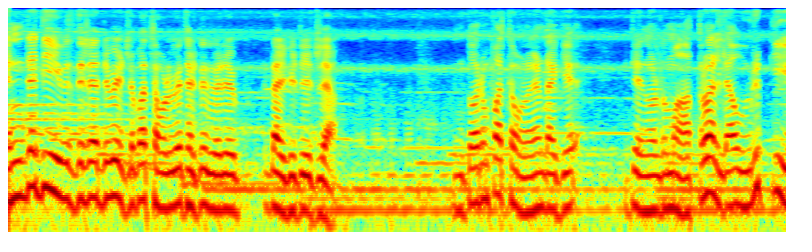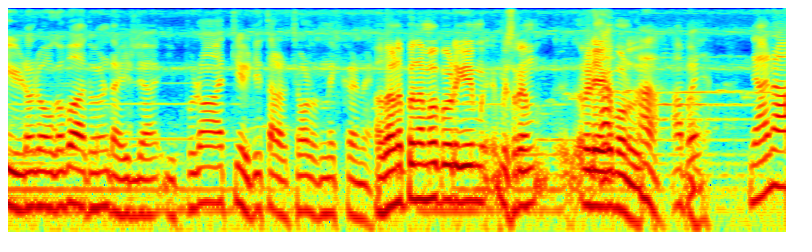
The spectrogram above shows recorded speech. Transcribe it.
എന്റെ ജീവിതത്തിൽ എന്റെ വീട്ടിൽ പച്ചമുളക് വെച്ചിട്ട് ഇതുവരെ ഉണ്ടാക്കി കിട്ടിയിട്ടില്ല എന്തോരം പച്ചമുളക് ഉണ്ടാക്കി കിട്ടിയെന്നുള്ളത് മാത്രമല്ല ഒരു കീടരോഗബാധവും ഉണ്ടായില്ല. ഇപ്പോഴും ആ ചെടി തളച്ചു വളർന്ന് നിൽക്കുകയാണ് അതാണ് ഇപ്പൊ നമ്മൾ മിശ്രം റെഡി മിശ്രം റെഡിയാക്കാൻ പോണത്. അപ്പൊ ഞാൻ ആ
